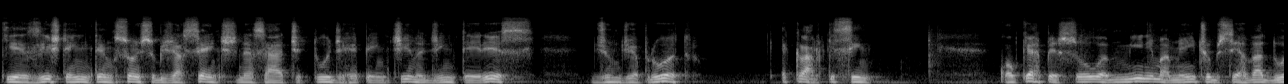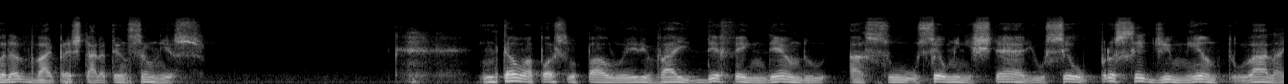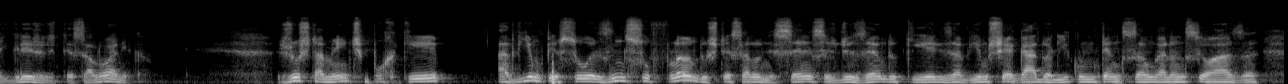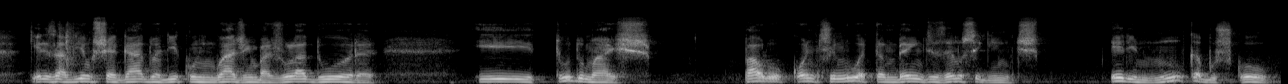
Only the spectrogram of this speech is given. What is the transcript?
que existem intenções subjacentes nessa atitude repentina de interesse de um dia para o outro? É claro que sim. Qualquer pessoa minimamente observadora vai prestar atenção nisso. Então o apóstolo Paulo ele vai defendendo o seu ministério, o seu procedimento lá na igreja de Tessalônica, justamente porque haviam pessoas insuflando os tessalonicenses, dizendo que eles haviam chegado ali com intenção gananciosa, que eles haviam chegado ali com linguagem bajuladora e tudo mais. Paulo continua também dizendo o seguinte: ele nunca buscou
